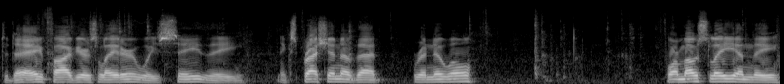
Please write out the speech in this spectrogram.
Today, five years later, we see the expression of that renewal foremostly in the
